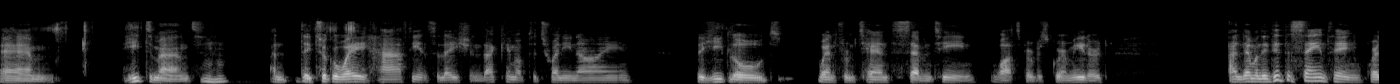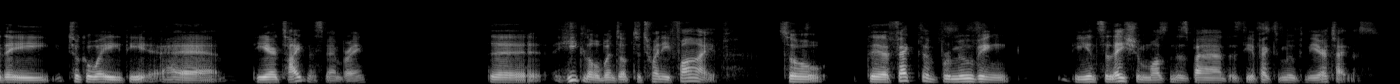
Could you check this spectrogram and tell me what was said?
um, heat demand, Mhm. and they took away half the insulation. That came up to 29. The heat load went from 10 to 17 watts per square meter. And then when they did the same thing, where they took away the uh, the air tightness membrane, the heat load went up to 25. So the effect of removing the insulation wasn't as bad as the effect of moving the air tightness.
